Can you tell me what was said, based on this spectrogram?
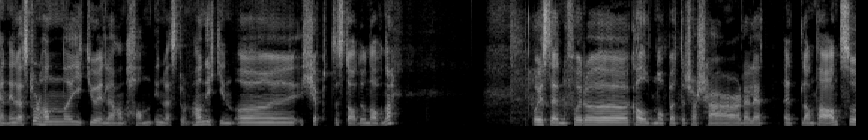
ene investoren, han gikk jo inn, han, han investoren, han gikk inn og kjøpte stadionnavnet. Og istedenfor å kalle den opp etter seg sjæl eller et, et eller annet annet, så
